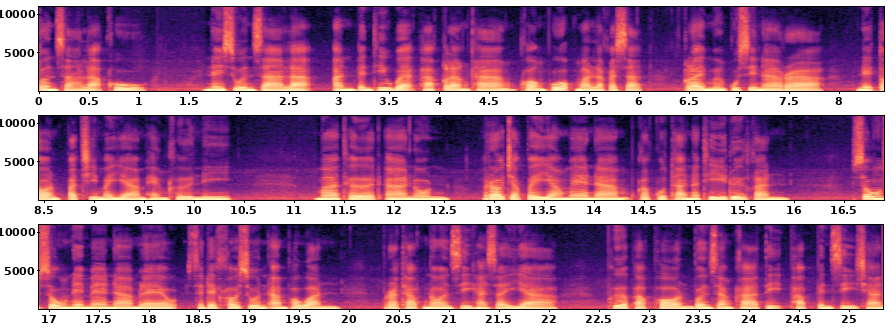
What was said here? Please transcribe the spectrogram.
ต้นสาละคู่ ในสวนสาละอันเป็นที่แวะพักกลางทางของพวกมรรคษัตริย์ ใกล้เมืองกุสินารา ในตอนปัจฉิมยามแห่งคืนนี้ มาเถิดอานนท์เราจะไปยังแม่น้ำกกุทนาทีด้วยกัน ทรงสงในแม่น้ำแล้วเสด็จเข้าสวนอัมพวัน ประทับนอนสีหาสายยา เพื่อพักผ่อนบนสังคาติพับเป็นสี่ชั้น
